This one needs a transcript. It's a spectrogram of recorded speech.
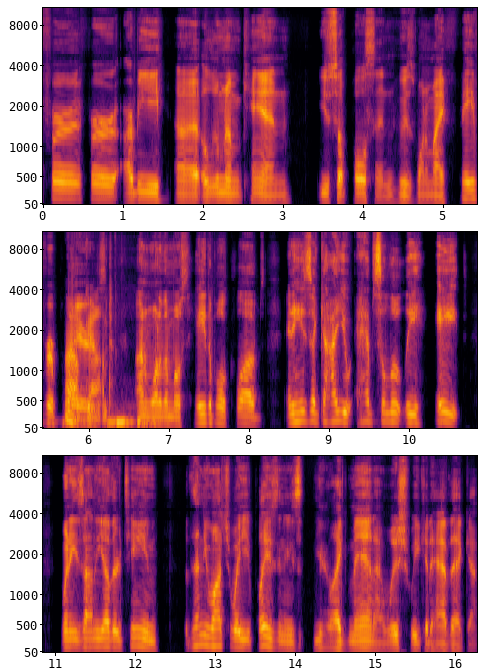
for for RB uh, aluminum can Yussuf Poulsen, who's one of my favorite Oh, players God. on one of the most hateable clubs, and he's a guy you absolutely hate when he's on the other team. But then you watch the way he plays, and he's you're like, man, I wish we could have that guy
